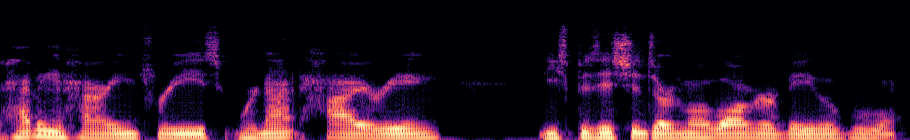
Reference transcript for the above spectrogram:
having a hiring freeze. We're not hiring. These positions are no longer available."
